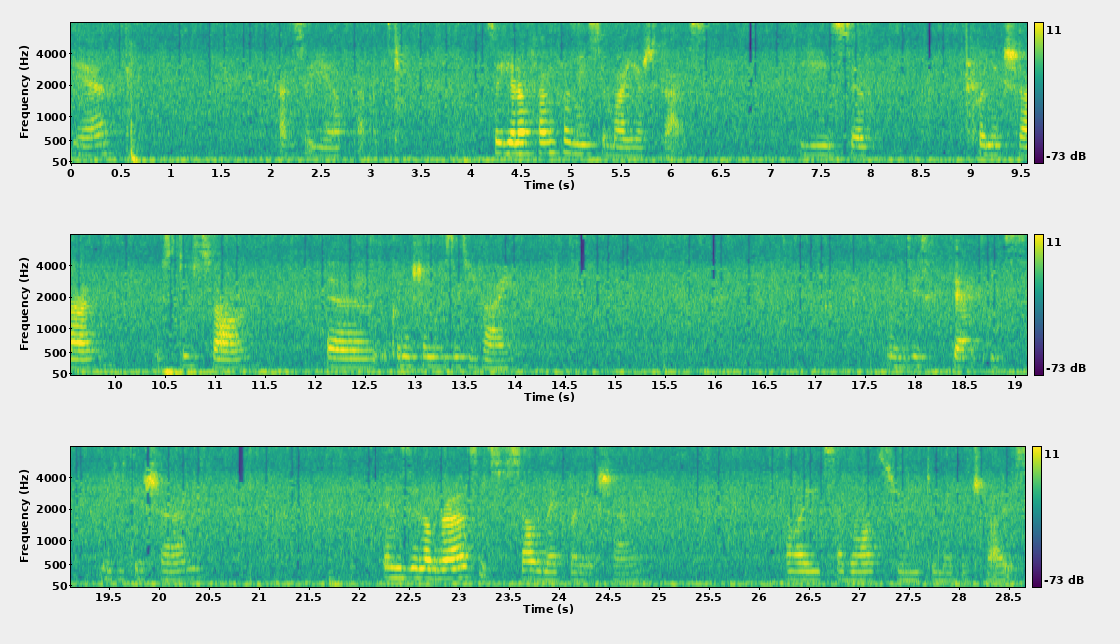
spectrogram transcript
here? That's a Hierophant. So Hierophant for me is the Myers card. It's a connection to soul, uh, connection with the divine. In this that it's meditation. and the lovers, it's a soulmate connection. Or it's about you need to make a choice.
